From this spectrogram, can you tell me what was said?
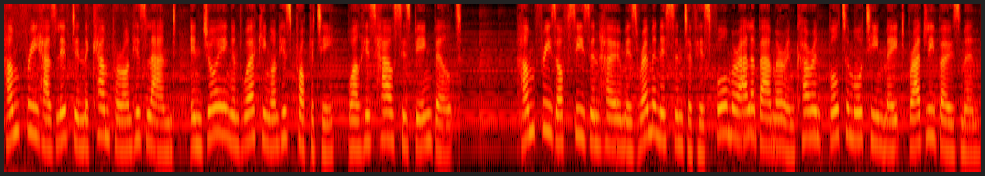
Humphrey has lived in the camper on his land, enjoying and working on his property, while his house is being built. Humphrey's off-season home is reminiscent of his former Alabama and current Baltimore teammate Bradley Bozeman.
